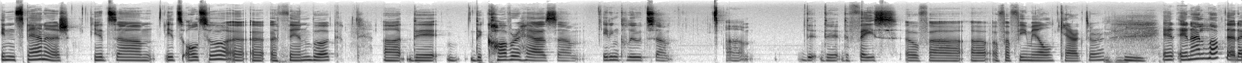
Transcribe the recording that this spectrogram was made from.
In Spanish it's um, it's also a, a, a thin book. Uh, the the cover has um, it includes um, um, the, the, the face of uh, uh, of a female character, and and I love that. I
